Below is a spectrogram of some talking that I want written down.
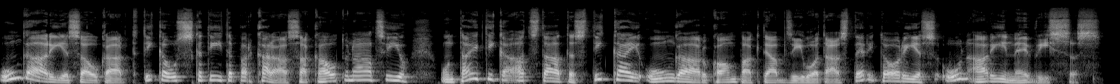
Ungārija savukārt tika uzskatīta par karā sakautu nāciju, un tai tika atstātas tikai Ungāru kompakti apdzīvotās teritorijas un arī ne visas.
